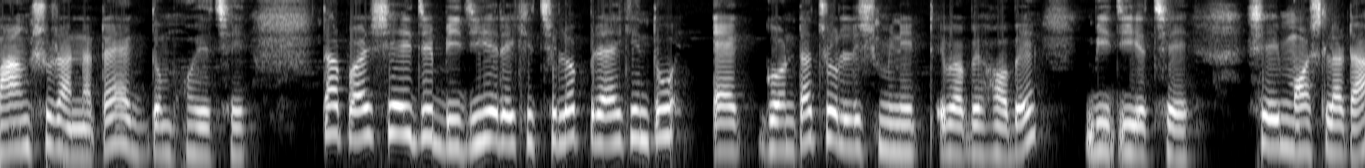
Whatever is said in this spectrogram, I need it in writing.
মাংস রান্নাটা একদম হয়েছে। তারপর সেই যে ভিজিয়ে রেখেছিল, প্রায় কিন্তু এক ঘণ্টা চল্লিশ মিনিট এভাবে হবে ভিজিয়েছে। সেই মশলাটা,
